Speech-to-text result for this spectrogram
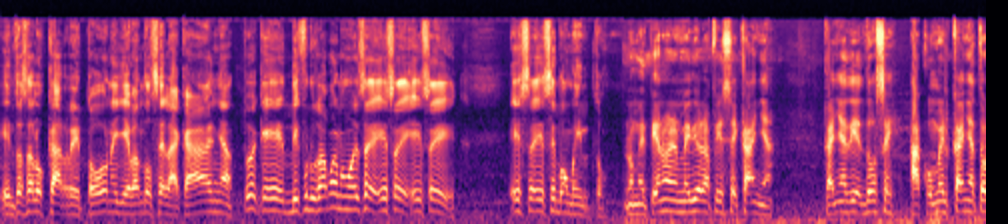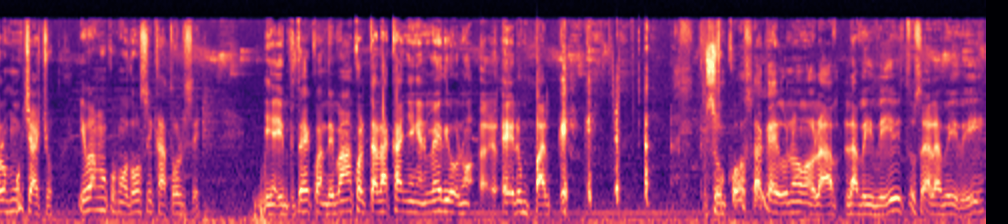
entonces los carretones, llevándose la caña. Entonces que disfrutábamos ese, ese, ese, ese, ese momento. Nos metieron en el medio de la fiesta de caña, caña 10, 12, a comer caña todos los muchachos. Íbamos como 12 y 14. Y entonces cuando iban a cortar la caña en el medio, no, eh, era un parque. Son cosas que uno la, la viví, tú sabes, la viví.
